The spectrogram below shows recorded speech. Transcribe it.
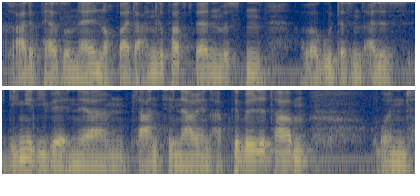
gerade personell noch weiter angepasst werden müssten. Aber gut, das sind alles Dinge, die wir in den Planszenarien abgebildet haben. Und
